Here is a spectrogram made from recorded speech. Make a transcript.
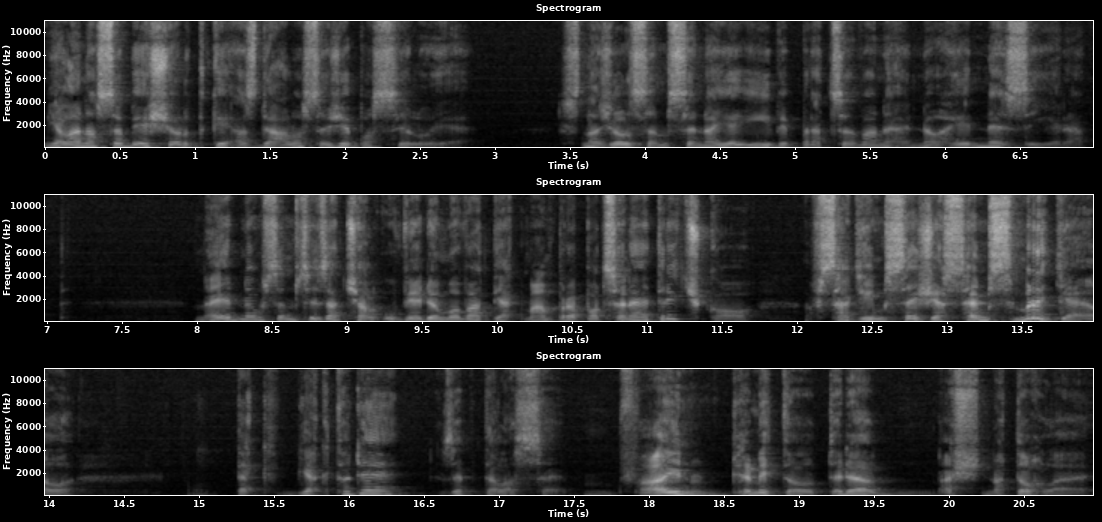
Měla na sobě šortky a zdálo se, že posiluje. Snažil jsem se na její vypracované nohy nezírat. Najednou jsem si začal uvědomovat, jak mám propocené tričko. Vsadím se, že jsem smrděl. Tak jak to jde? zeptala se. Fajn, jde mi to, teda až na tohle.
